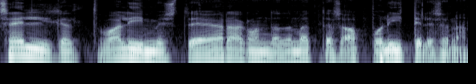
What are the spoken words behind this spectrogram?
selgelt valimiste ja erakondade mõttes apoliitilisena.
